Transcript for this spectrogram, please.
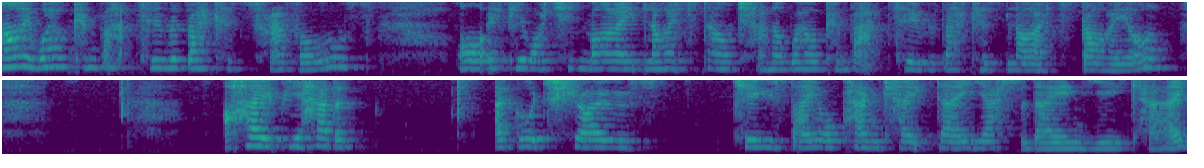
Hi, welcome back to Rebecca's Travels or if you're watching my lifestyle channel, welcome back to Rebecca's Lifestyle. I hope you had a, a good Shrove Tuesday or Pancake Day yesterday in the UK.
